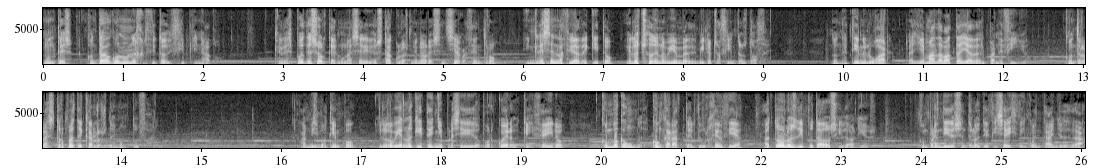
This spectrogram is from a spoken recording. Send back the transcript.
Montes contaba con un ejército disciplinado, que después de sortear una serie de obstáculos menores en Sierra Centro, ingresa en la ciudad de Quito el 8 de noviembre de 1812, donde tiene lugar la llamada Batalla del Panecillo, contra las tropas de Carlos de Montúfar. Al mismo tiempo, el gobierno quiteño presidido por Cuero y Queiceiro convoca con carácter de urgencia a todos los diputados idóneos, comprendidos entre los 16 y 50 años de edad,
